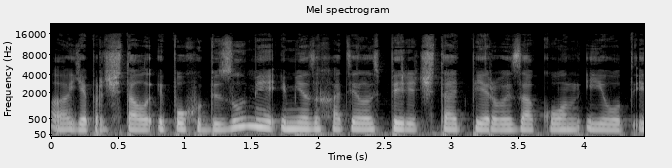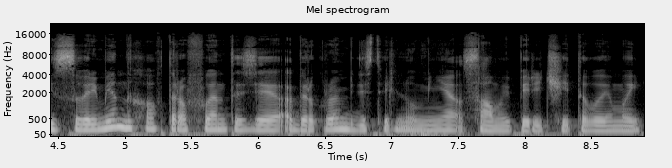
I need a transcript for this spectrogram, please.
я прочитала «Эпоху безумия», и мне захотелось перечитать первый закон, и вот из современных авторов фэнтези Аберкромби действительно у меня самый перечитываемый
